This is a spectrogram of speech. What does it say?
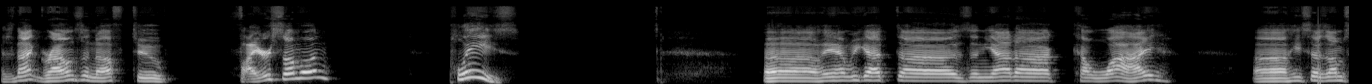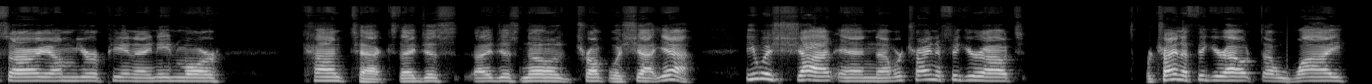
is not grounds enough to fire someone? Please. Uh, yeah, we got uh, Zenyatta Kawai. Uh, he says, "I'm sorry, I'm European. I need more context. I just, I just know Trump was shot. Yeah, he was shot, and uh, we're trying to figure out we're trying to figure out uh, why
